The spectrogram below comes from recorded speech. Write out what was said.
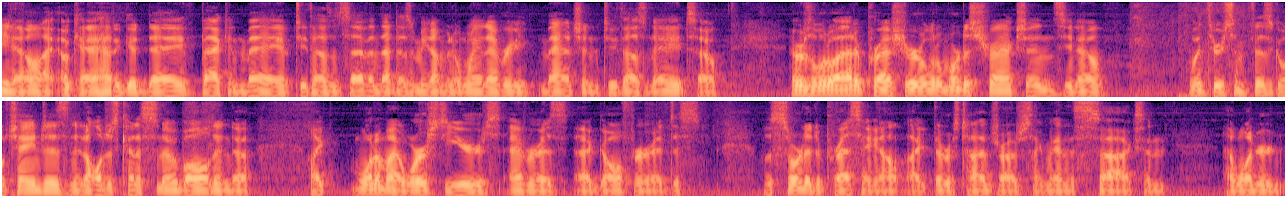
you know, I okay, I had a good day back in May of 2007. That doesn't mean I'm going to win every match in 2008. So there was a little added pressure, a little more distractions. You know, went through some physical changes, and it all just kind of snowballed into like one of my worst years ever as a golfer. It just was sort of depressing. I, like there was times where I was just like, man, this sucks, and I wondered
